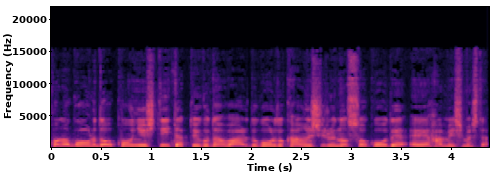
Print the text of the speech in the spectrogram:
このゴールドを購入していたということはワールドゴールドカウンシルの速報で、えー、判明しました。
